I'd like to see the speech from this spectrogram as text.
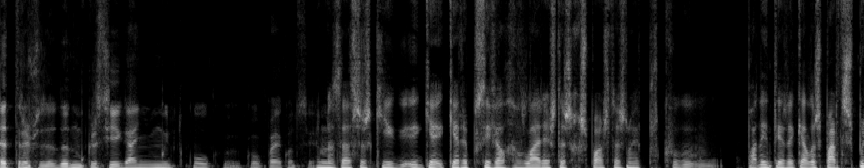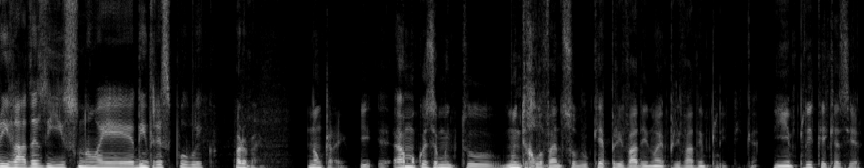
a transferência da democracia ganhe muito com, com, o que vai acontecer. Mas achas que, que, era possível revelar estas respostas, não é? Porque podem ter aquelas partes privadas e isso não é de interesse público. Ora bem, não creio. E há uma coisa muito, muito relevante sobre o que é privado e não é privado em política. E em política, quer dizer,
